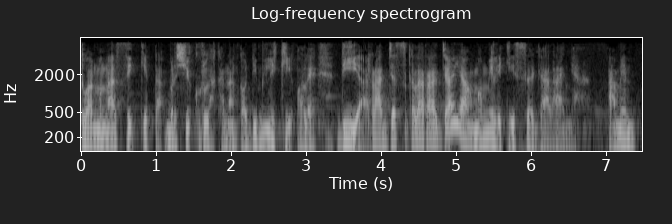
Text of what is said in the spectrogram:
Tuhan mengasihi kita, bersyukurlah karena engkau dimiliki oleh dia, Raja segala Raja yang memiliki segalanya. Amin.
